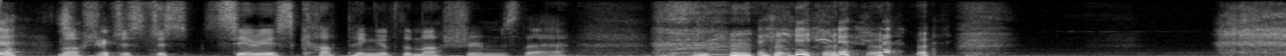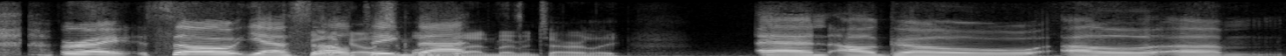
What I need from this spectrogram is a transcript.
mushroom. Just just serious cupping of the mushrooms there. Right. So yes, I feel I'll like take that, momentarily. and I'll go. I'll um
